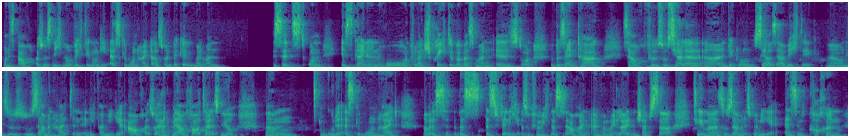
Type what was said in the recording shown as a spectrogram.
und ist auch, also ist nicht nur wichtig, um die Essgewohnheit da zu entwickeln, weil man sitzt und isst keinen roh und vielleicht spricht über was man isst und über seinen Tag, ist auch für soziale äh, Entwicklung sehr, sehr wichtig. Ja? Und diese Zusammenhalt in, die Familie auch. Also er hat mehrere Vorteile als nur ähm, gute Essgewohnheit. Aber das, das, das finde ich, also für mich, das ist auch ein, einfach mein Leidenschaftsthema, zusammen das Familie essen, kochen.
